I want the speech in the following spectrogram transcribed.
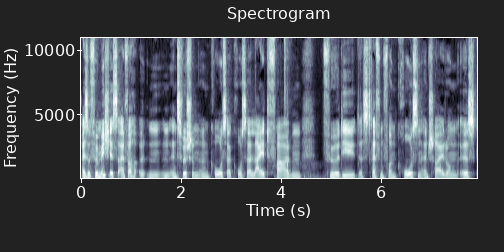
also für mich ist einfach äh, inzwischen ein großer, großer Leitfaden für die, das Treffen von großen Entscheidungen ist,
